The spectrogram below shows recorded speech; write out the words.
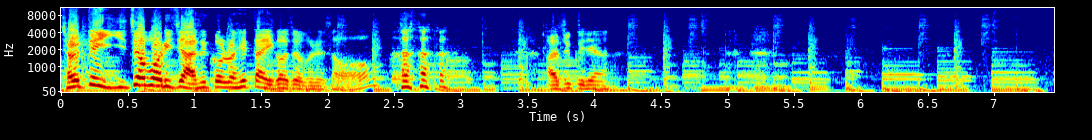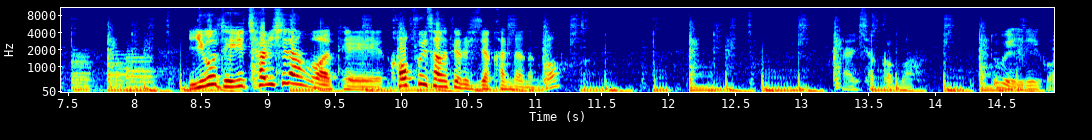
절대 잊어버리지 않을 걸로 했다 이거죠 그래서. 아주 그냥. 이거 되게 참신한 것 같아. 커플 상태로 시작한다는 거? 아이 잠깐만. 또 왜 이래 이거?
